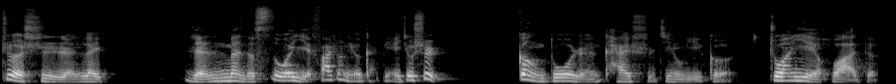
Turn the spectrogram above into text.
这是人类人们的思维也发生了一个改变，也就是更多人开始进入一个专业化的。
